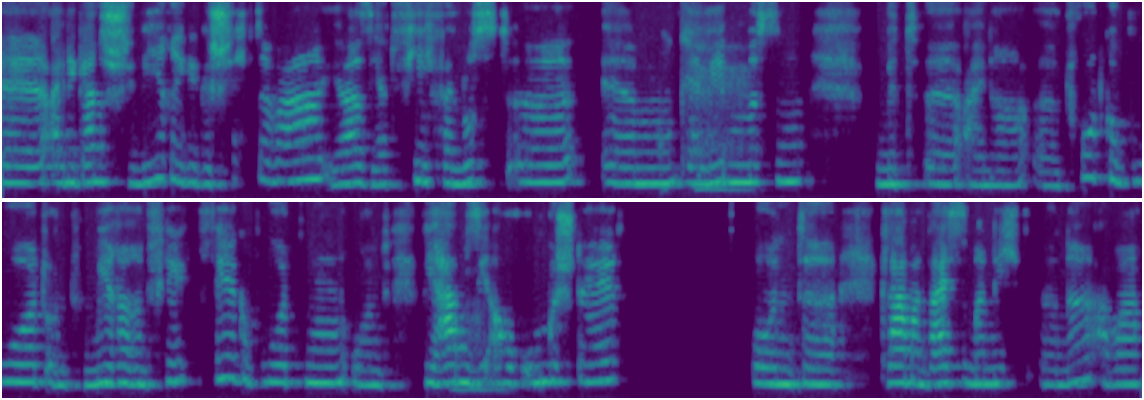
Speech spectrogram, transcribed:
äh, eine ganz schwierige Geschichte war. Ja, sie hat viel Verlust äh, ähm, Okay. erleben müssen mit äh, einer äh, Totgeburt und mehreren Fehl Fehlgeburten und wir haben sie Wow. auch umgestellt. Und äh, klar, man weiß immer nicht, äh, ne, aber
